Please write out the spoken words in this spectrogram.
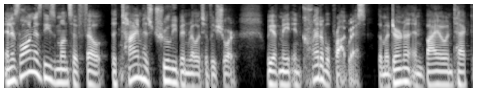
And as long as these months have felt, the time has truly been relatively short. We have made incredible progress. The Moderna and BioNTech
